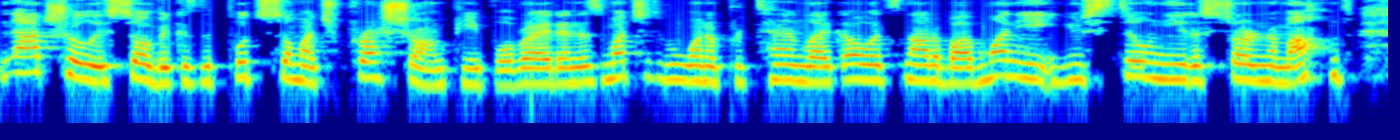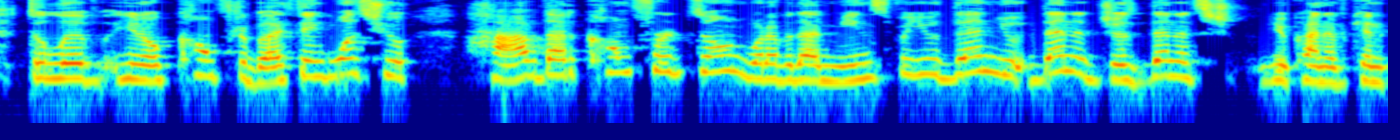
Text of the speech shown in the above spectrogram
naturally so because it puts so much pressure on people, right? And as much as we want to pretend like, oh, it's not about money, you still need a certain amount to live, you know, comfortably. I think once you have that comfort zone, whatever that means for you, then you, then it just, then it's you kind of can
